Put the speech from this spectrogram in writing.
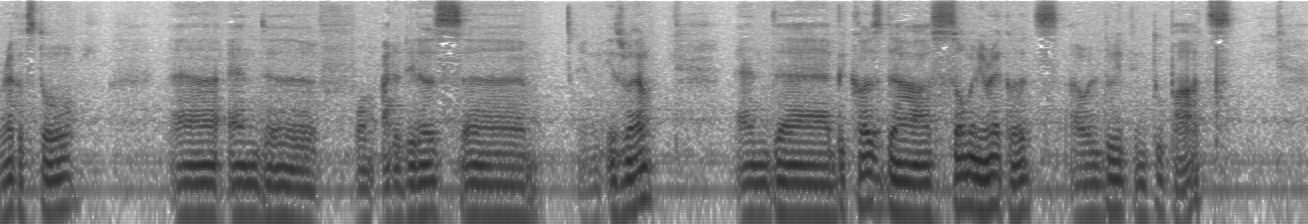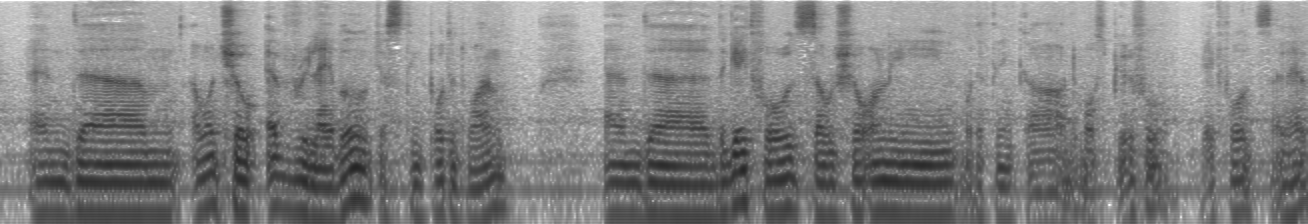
record store and from other dealers in Israel. And uh, because there are so many records I will do it in two parts. And um, I won't show every label just important one. And uh, the gatefolds I will show only what I think are the most beautiful gatefolds I have.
